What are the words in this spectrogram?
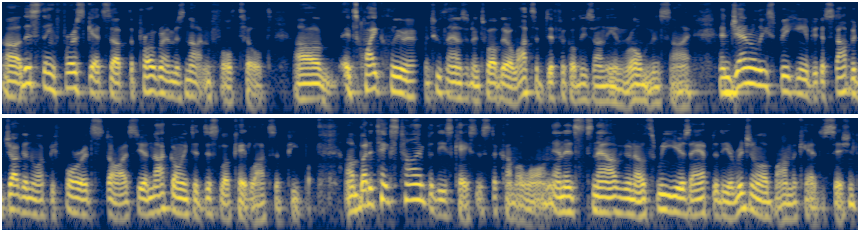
uh, this thing first gets up, the program is not in full tilt. Uh, it's quite clear in 2012 there are lots of difficulties on the enrollment side. And generally speaking, if you could stop a juggernaut before it starts, you're not going to dislocate lots of people. Um, but it takes time for these cases to come along, and it's now, you know, three years after the original Obamacare decision,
